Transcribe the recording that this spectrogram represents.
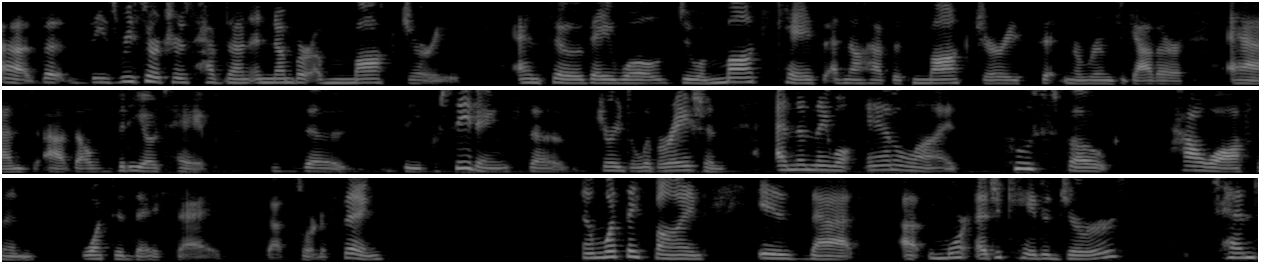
uh, the, these researchers have done a number of mock juries. And so they will do a mock case and they'll have this mock jury sit in a room together and uh, they'll videotape the, the proceedings, the jury deliberations, and then they will analyze who spoke, how often, what did they say, that sort of thing. And what they find is that uh, more educated jurors tend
